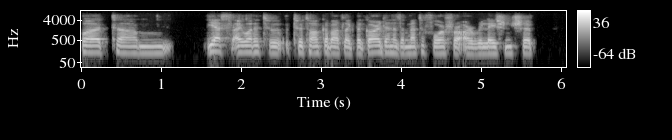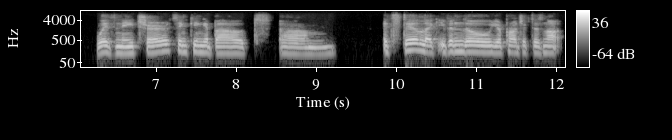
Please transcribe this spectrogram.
But um yes i wanted to to talk about like the garden as a metaphor for our relationship with nature, thinking about um, it's still like even though your project is not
